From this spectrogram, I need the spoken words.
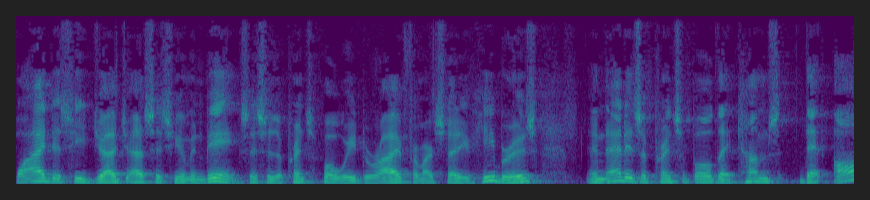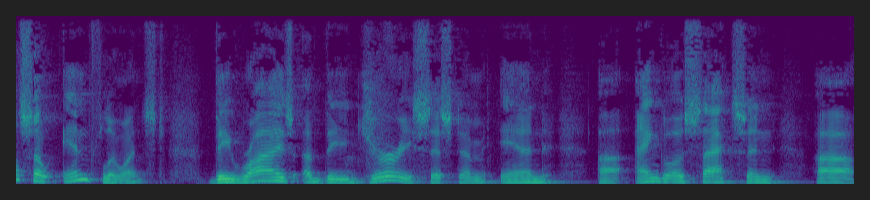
why does he judge us as human beings? This is a principle we derive from our study of Hebrews, and that is a principle that comes that also influenced the rise of the jury system in uh, Anglo-Saxon uh,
